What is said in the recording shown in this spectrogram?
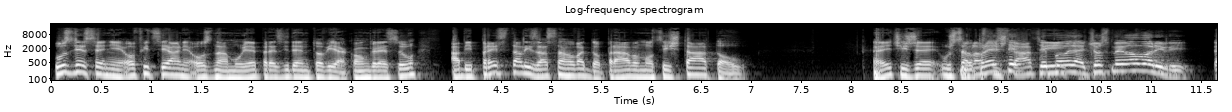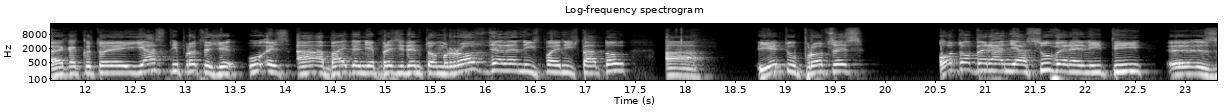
Uznesenie oficiálne oznamuje prezidentovi a kongresu, aby prestali zasahovať do právomoci štátov. Hej, čiže už sa no vlastne štáty... povedať, čo sme hovorili. Tak ako to je jasný proces, že USA a Biden je prezidentom rozdelených Spojených štátov a je tu proces odoberania suverenity z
